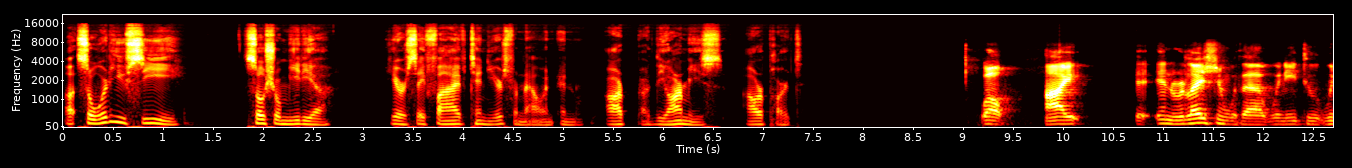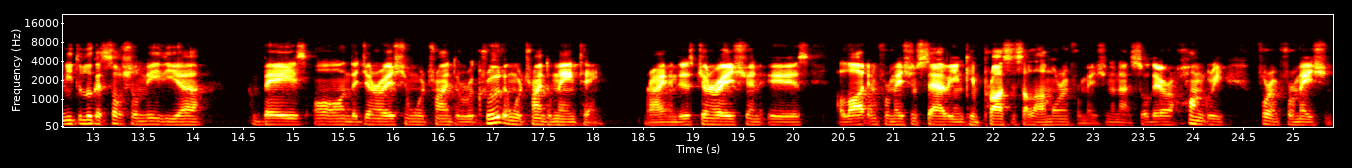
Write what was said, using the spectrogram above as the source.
Uh, so where do you see social media here, say five, ten years from now, and, and our the army's our part? Well, I in relation with that, we need to we need to look at social media based on the generation we're trying to recruit and we're trying to maintain, right? And this generation is a lot information savvy and can process a lot more information than that. So they're hungry for information.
